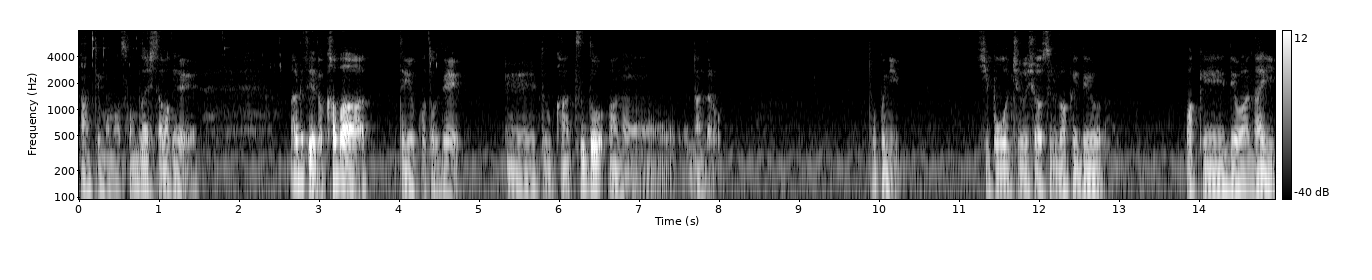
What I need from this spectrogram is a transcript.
なんていうものは存在したわけである程度カバーっていうことでえっ、ー、と活動あのなんだろう。特に誹謗中傷するわけでわけではない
